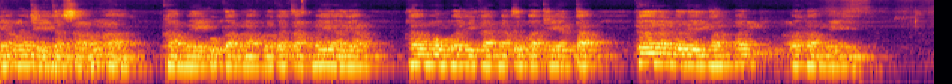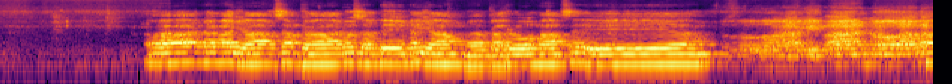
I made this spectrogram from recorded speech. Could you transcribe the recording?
ยะวเจตสาวะคาเมอุกัมมังปะกตังมยายังขโมปฏิคันนตุอัจเจยตังการันเรคัมปั ปะคัมเมอันนมยังสังฆานุสตินยังกโรมาเสยภะ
